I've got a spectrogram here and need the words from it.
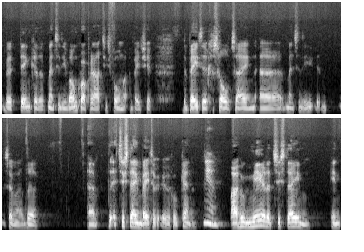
we denken dat mensen die wooncoöperaties vormen een beetje de beter geschoold zijn, mensen die, zeg maar, de uh, het systeem beter uh, goed kennen. Ja. Maar hoe meer het systeem in,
